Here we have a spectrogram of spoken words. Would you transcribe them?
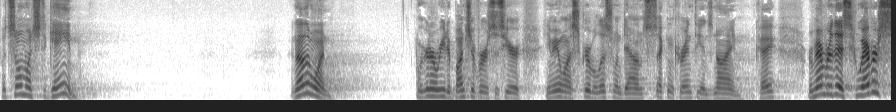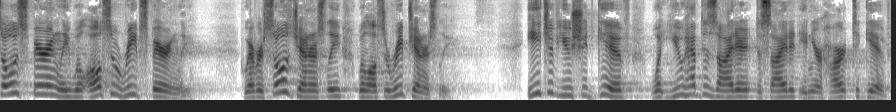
But so much to gain. Another one. We're going to read a bunch of verses here. You may want to scribble this one down 2 Corinthians 9, okay? Remember this whoever sows sparingly will also reap sparingly. Whoever sows generously will also reap generously. Each of you should give what you have decided, decided in your heart to give.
